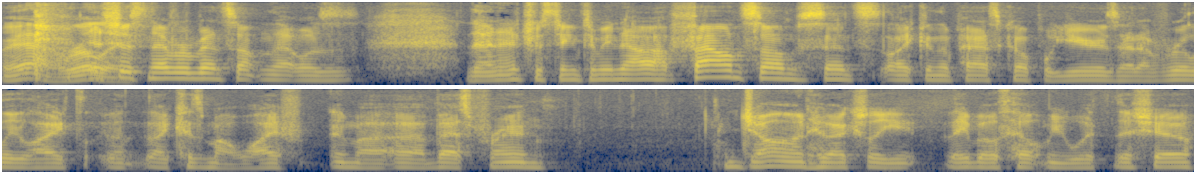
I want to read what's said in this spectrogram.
Yeah, really. It's just never been something that was that interesting to me. Now I've found some since like in the past couple years that I've really liked, like because my wife and my uh, best friend John, who actually they both helped me with the show.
